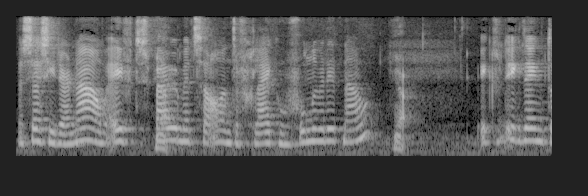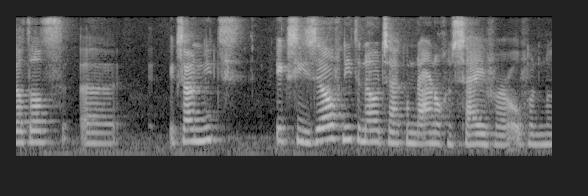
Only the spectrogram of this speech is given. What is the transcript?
een sessie daarna om even te spuien met z'n allen en te vergelijken hoe vonden we dit nou. Ja. Ik, ik denk dat dat. eh, ik zou niet. Ik zie zelf niet de noodzaak om daar nog een cijfer of een eh,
